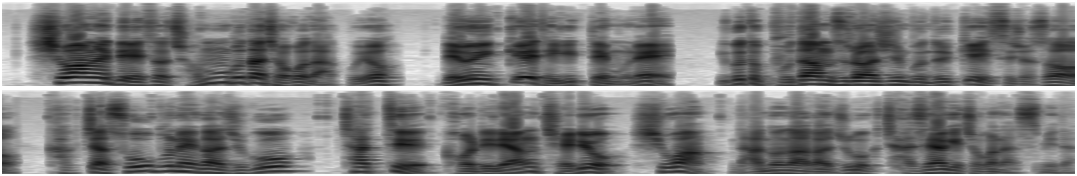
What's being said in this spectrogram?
시황에 대해서 전부 다 적어 놨고요. 내용이 꽤 되기 때문에 이것도 부담스러워 하시는 분들 꽤 있으셔서 각자 소분해 가지고 차트, 거래량, 재료, 시황 나눠 가지고 자세하게 적어 놨습니다.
